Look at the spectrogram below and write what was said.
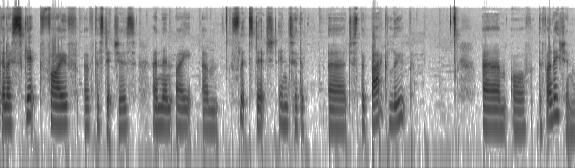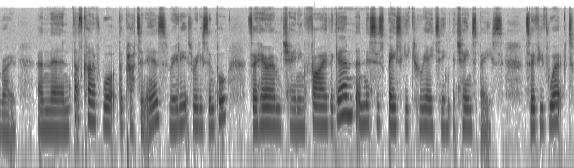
then I skip five of the stitches, and then I um, slip stitched into the uh, just the back loop um, of the foundation row. And then that's kind of what the pattern is really. It's really simple so here I'm chaining five again and this is basically creating a chain space. So if you've worked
